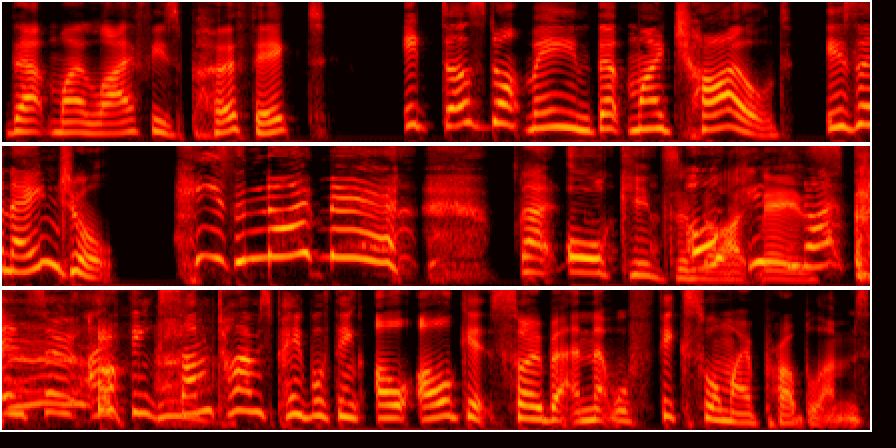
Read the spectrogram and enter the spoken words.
that my life is perfect. It does not mean that my child is an angel. He's a nightmare. But All kids are all nightmares. kids are night- And so I think sometimes people think, oh, I'll get sober and that will fix all my problems.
